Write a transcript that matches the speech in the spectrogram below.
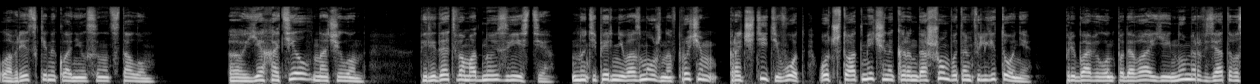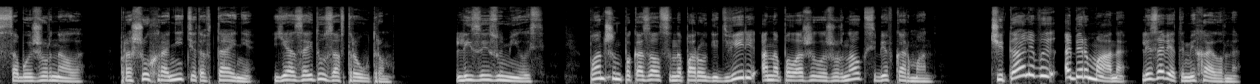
Лаврецкий наклонился над столом. «Э, «Я хотел», — начал он, — «передать вам одно известие, но теперь невозможно. Впрочем, прочтите, вот, вот что отмечено карандашом в этом фильетоне», — прибавил он, подавая ей номер взятого с собой журнала. «Прошу хранить это в тайне. Я зайду завтра утром». Лиза изумилась. Паншин показался на пороге двери, она положила журнал к себе в карман. «Читали вы Абермана, Лизавета Михайловна?»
